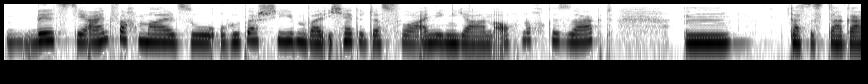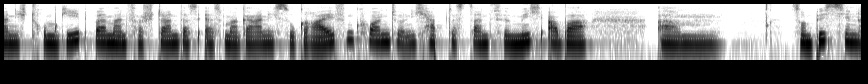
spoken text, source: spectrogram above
will es dir einfach mal so rüberschieben, weil ich hätte das vor einigen Jahren auch noch gesagt. Ähm, dass es da gar nicht drum geht, weil mein Verstand das erstmal gar nicht so greifen konnte. Und ich habe das dann für mich aber ähm, so ein bisschen,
